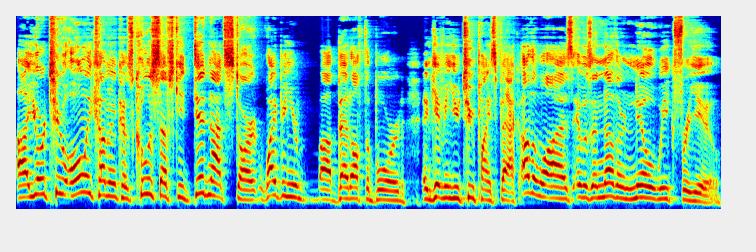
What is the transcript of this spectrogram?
Uh, your two only coming because Kulusevski did not start, wiping your uh, bet off the board and giving you two pints back. Otherwise, it was another nil week for you.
